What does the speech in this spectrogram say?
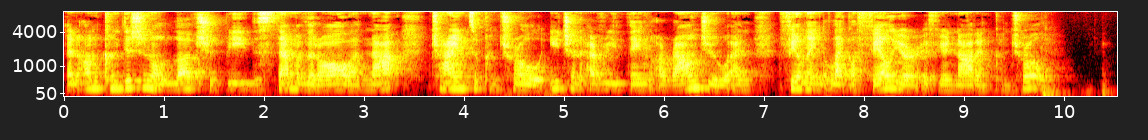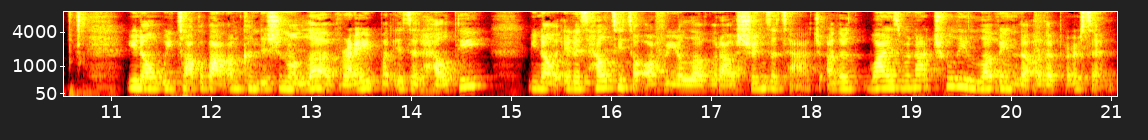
and unconditional love should be the stem of it all and not trying to control each and everything around you and feeling like a failure if you're not in control you know we talk about unconditional love right but is it healthy you know, it is healthy to offer your love without strings attached. Otherwise, we're not truly loving the other person.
